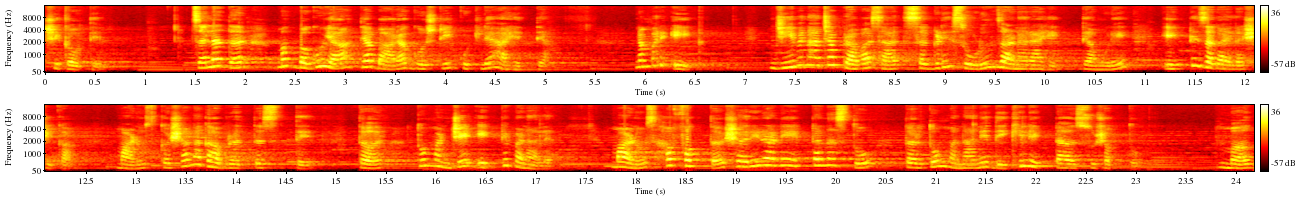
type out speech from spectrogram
शिकवतील. चला तर मग बघूया त्या बारा गोष्टी कुठल्या आहेत त्या. नंबर एक. जीवनाच्या प्रवासात सगळे सोडून जाणार आहे त्यामुळे एकटे जगायला शिका. माणूस कशाला घाबरत असते? तर तो म्हणजे एकटेपणाला. माणूस हा फक्त शरीराने एकटा नसतो तर तो मनाने देखील एकटा असू शकतो. मग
